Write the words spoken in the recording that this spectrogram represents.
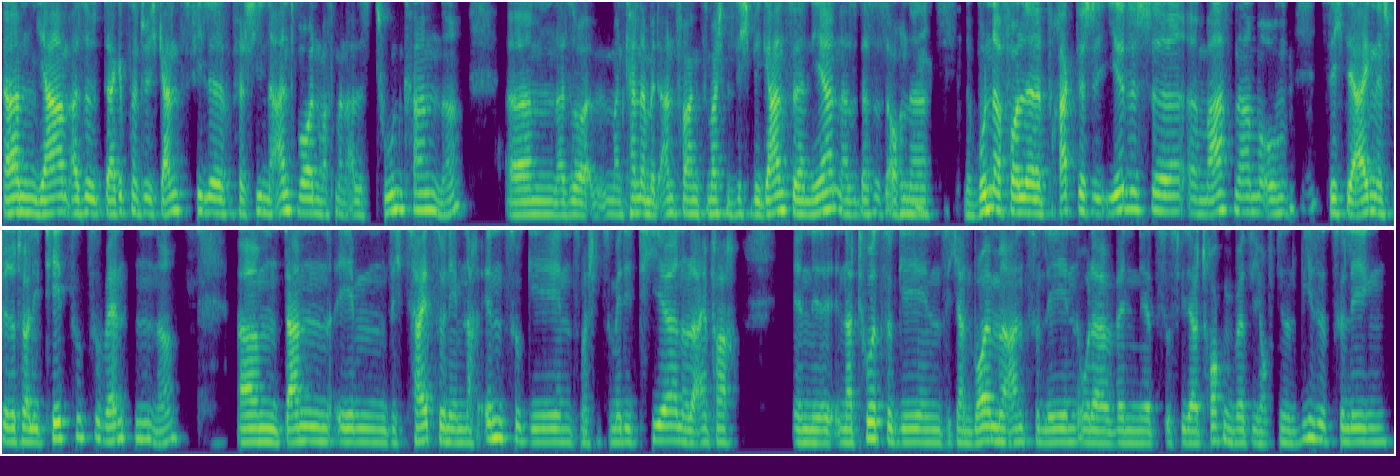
Ähm, ja, also da gibt es natürlich ganz viele verschiedene Antworten, was man alles tun kann. Ne? Ähm, also man kann damit anfangen, zum Beispiel sich vegan zu ernähren. Also das ist auch eine, eine wundervolle, praktische, irdische äh, Maßnahme, um mhm. sich der eigenen Spiritualität zuzuwenden. Ne? Ähm, dann eben sich Zeit zu nehmen, nach innen zu gehen, zum Beispiel zu meditieren oder einfach in die Natur zu gehen, sich an Bäume anzulehnen oder wenn jetzt es wieder trocken wird, sich auf die Wiese zu legen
